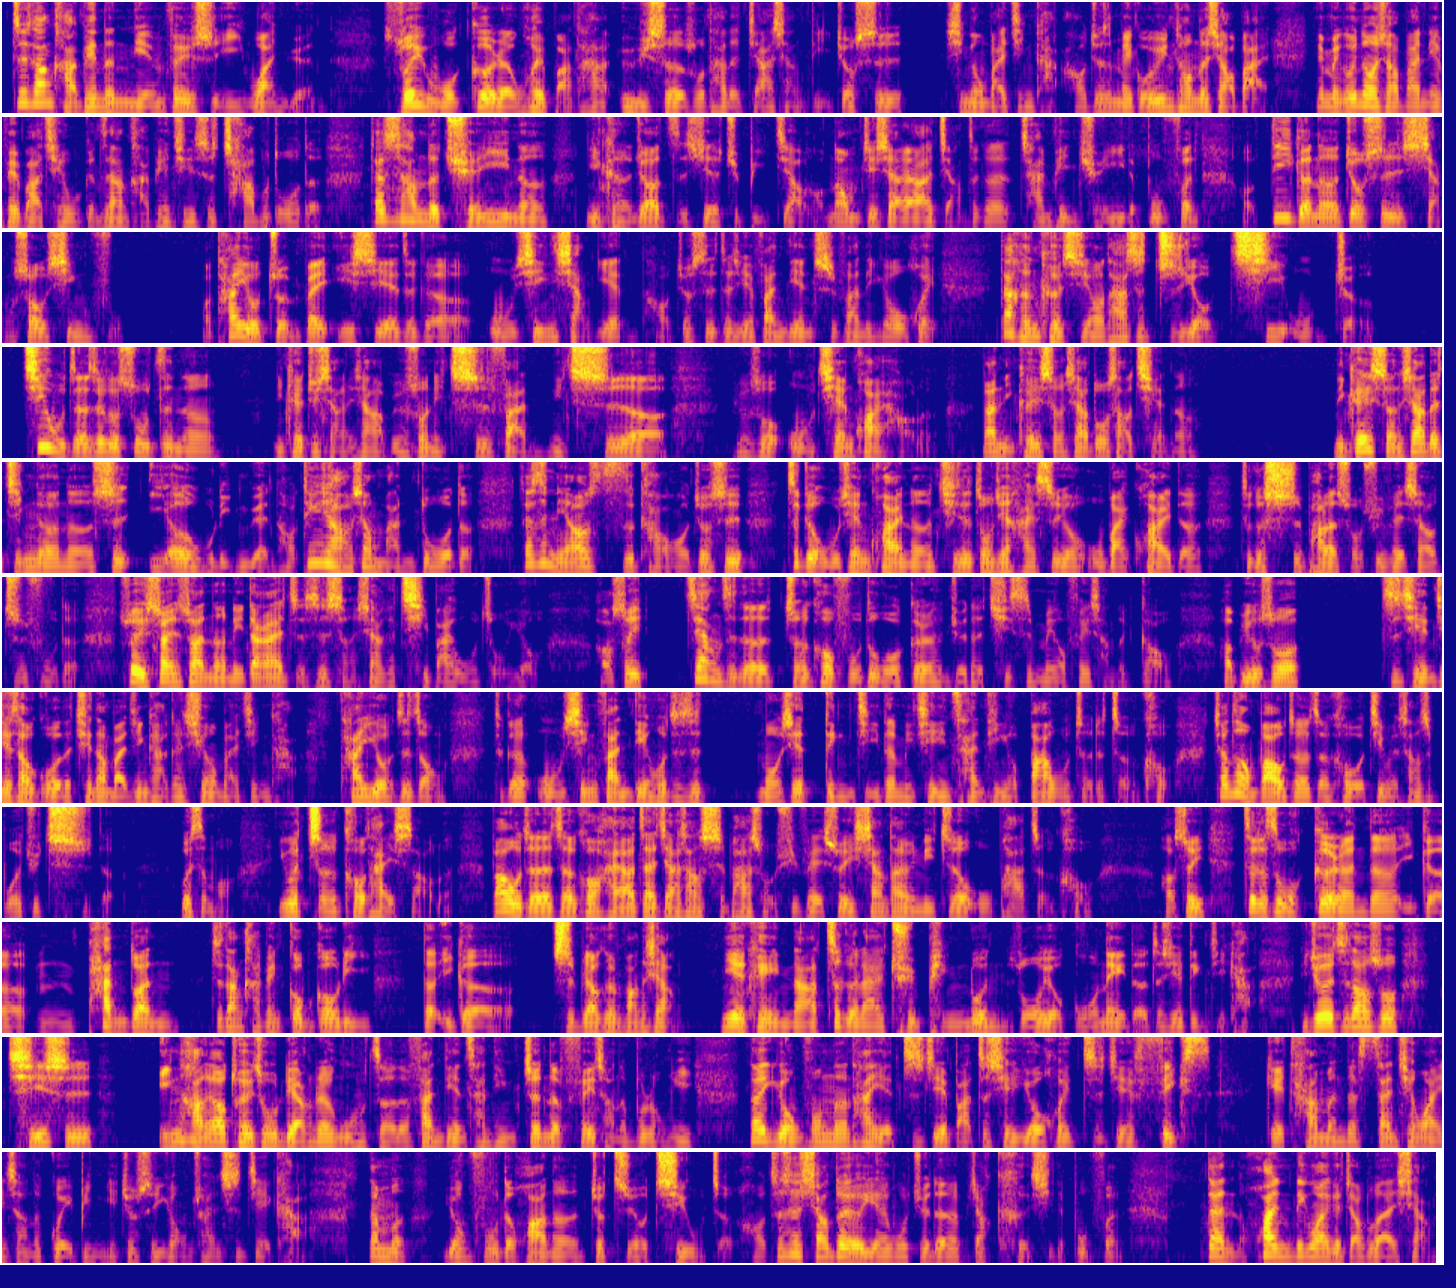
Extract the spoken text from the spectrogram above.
这张卡片的年费是一万元。所以，我个人会把它预设说，它的假想敌就是信用白金卡，好，就是美国运通的小白。因为美国运通小白年费八千五，跟这张卡片其实是差不多的。但是他们的权益呢，你可能就要仔细的去比较。好那我们接下来要讲这个产品权益的部分。哦，第一个呢就是享受幸福。哦，他有准备一些这个五星享宴，好，就是这些饭店吃饭的优惠。但很可惜哦，它是只有七五折。七五折这个数字呢，你可以去想一下，比如说你吃饭，你吃了，比如说五千块好了，那你可以省下多少钱呢？你可以省下的金额呢是一二五零元，好，听起来好像蛮多的，但是你要思考哦，就是这个五千块呢，其实中间还是有五百块的这个十趴的手续费是要支付的，所以算一算呢，你大概只是省下个七百五左右，好，所以这样子的折扣幅度，我个人觉得其实没有非常的高，好，比如说。之前介绍过的千帐白金卡跟信用白金卡，它有这种这个五星饭店或者是某些顶级的米其林餐厅有八五折的折扣，像这种八五折的折扣，我基本上是不会去吃的。为什么？因为折扣太少了，八五折的折扣还要再加上十趴手续费，所以相当于你只有五趴折扣。好，所以这个是我个人的一个嗯判断这张卡片够不够力的一个指标跟方向。你也可以拿这个来去评论所有国内的这些顶级卡，你就会知道说，其实银行要推出两人五折的饭店餐厅，真的非常的不容易。那永丰呢，他也直接把这些优惠直接 fix 给他们的三千万以上的贵宾，也就是永传世界卡。那么永富的话呢，就只有七五折，好，这是相对而言我觉得比较可惜的部分。但换另外一个角度来想，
